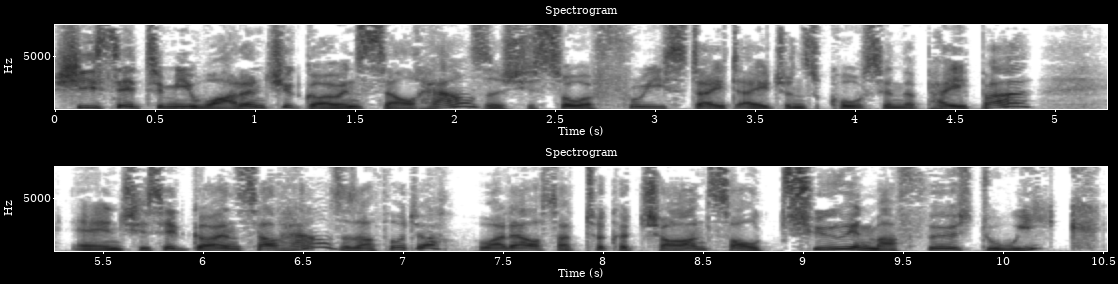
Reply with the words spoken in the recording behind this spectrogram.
She said to me, why don't you go and sell houses? She saw a free state agent's course in the paper and she said, go and sell houses. I thought, oh, what else? I took a chance, sold two in my first week.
